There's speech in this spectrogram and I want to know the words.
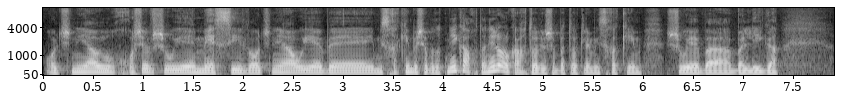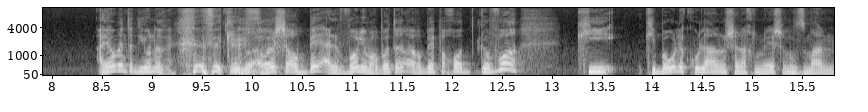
עוד שנייה הוא חושב שהוא יהיה מסי, ועוד שנייה הוא יהיה במשחקים בשבתות. מי ייקח אותו? אני לא לוקח אותו לשבתות למשחקים שהוא יהיה ב, בליגה. היום אין את הדיון הזה, זה כאילו, זה- יש הרבה, על ווליום הרבה יותר, הרבה פחות גבוה, כי, כי ברור לכולנו שאנחנו, יש לנו זמן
